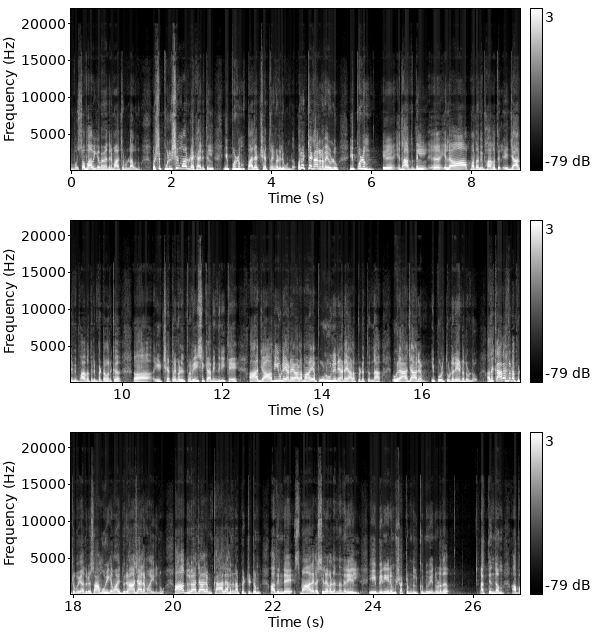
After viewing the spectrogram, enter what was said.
എത്തുമ്പോൾ സ്വാഭാവികമായും അതിന് മാറ്റം ഉണ്ടാവുന്നു പക്ഷെ പുരുഷന്മാരുടെ കാര്യത്തിൽ ഇപ്പോഴും പല ക്ഷേത്രങ്ങളിലും ക്ഷേത്രങ്ങളിലുമുണ്ട്. ഒരൊറ്റ കാരണമേ ഉള്ളൂ. ഇപ്പോഴും യഥാർത്ഥത്തിൽ എല്ലാ മതവിഭാഗത്തിൽ ജാതി വിഭാഗത്തിലും പെട്ടവർക്ക് ഈ ക്ഷേത്രങ്ങളിൽ പ്രവേശിക്കാമെന്നിരിക്കെ ആ ജാതിയുടെ അടയാളമായ പൂണൂലിനെ അടയാളപ്പെടുത്തുന്ന ഒരു ആചാരം ഇപ്പോൾ തുടരേണ്ടതുണ്ട്. അത് കാലഹരണപ്പെട്ടു പോയി. അതൊരു സാമൂഹികമായ ദുരാചാരമായിരുന്നു. ആ ദുരാചാരം കാലഹരണപ്പെട്ടിട്ടും അതിന്റെ സ്മാരകശിലകൾ എന്ന നിലയിൽ ഈ ബനിയനും ഷട്ടും നിൽക്കുന്നു എന്നുള്ളത് അത്യന്തം അപ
